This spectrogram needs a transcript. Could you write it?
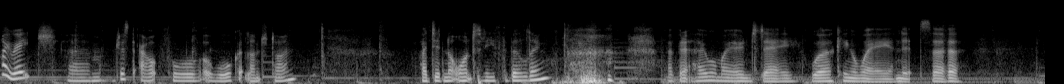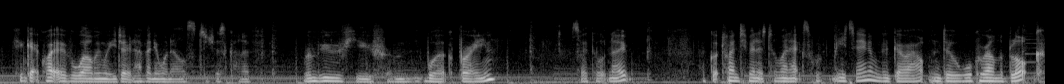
Hi Rach, um, I'm just out for a walk at lunchtime. I did not want to leave the building. I've been at home on my own today, working away, and it's uh, can get quite overwhelming when you don't have anyone else to just kind of remove you from work brain. So I thought, no, I've got 20 minutes till my next meeting. I'm going to go out and do a walk around the block.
